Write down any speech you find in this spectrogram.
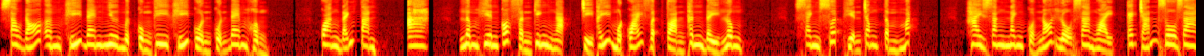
Sau đó âm khí đen như mực cùng thi khí cuồn cuộn đem hồng. Quang đánh tan. a Lâm Hiên có phần kinh ngạc. Chỉ thấy một quái vật toàn thân đầy lông. Xanh xuất hiện trong tầm mắt. Hai răng nanh của nó lộ ra ngoài. Cái chán rô ra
